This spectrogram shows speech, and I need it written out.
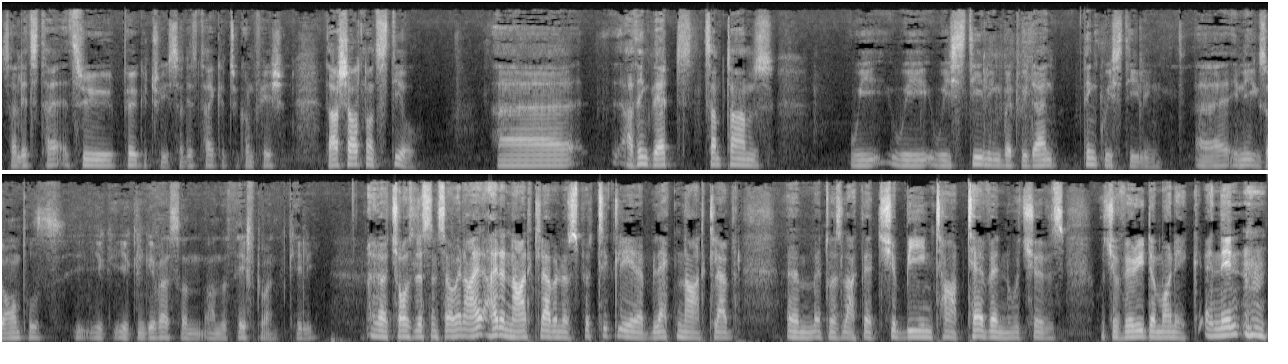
So let's ta- through purgatory. So let's take it to confession. Thou shalt not steal. Uh, I think that sometimes we we we stealing, but we don't think we're stealing. Uh, any examples you, you can give us on, on the theft one, Kelly? Uh, Charles, listen. So when I, I had a nightclub, and it was particularly a black nightclub, um, it was like that shebeen type tavern, which was which are very demonic. And then,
